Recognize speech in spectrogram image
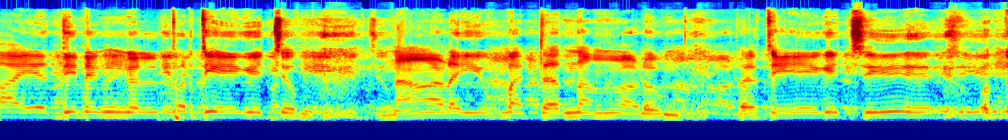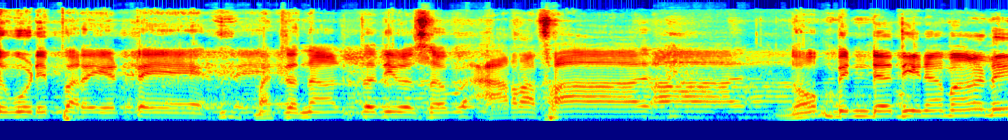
ആയ ദിനങ്ങൾ പ്രത്യേകിച്ചും നാളെയും മറ്റന്നാളും പ്രത്യേകിച്ച് ഒന്നുകൂടി പറയട്ടെ. മറ്റന്നാളത്തെ ദിവസം അറഫ നോമ്പിന്റെ ദിനമാണ്.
